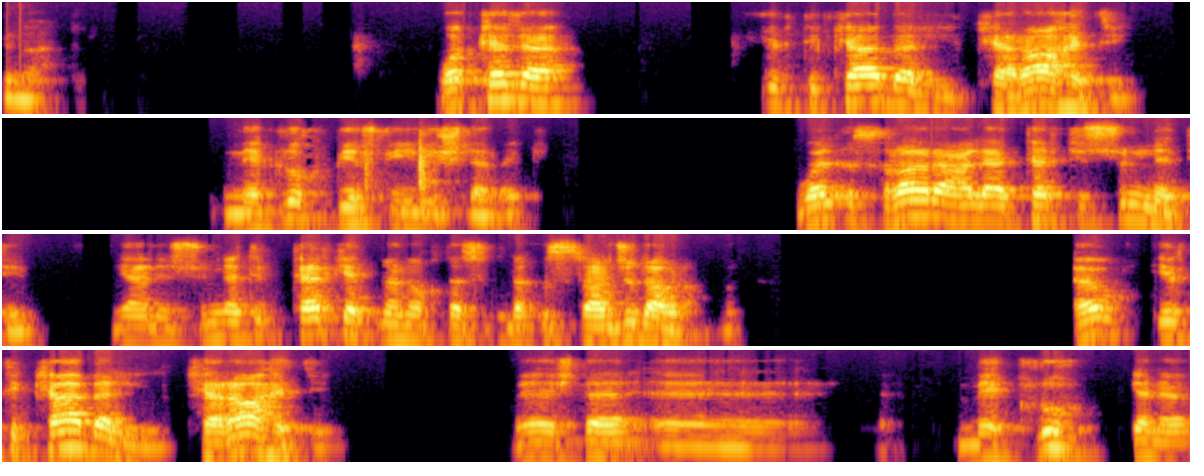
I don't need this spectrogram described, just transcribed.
günahtır. Ve keza irtikabel keraheti mekruh bir fiil işlemek. vel ısrar ala terki sünneti yani sünneti terk etme noktasında ısrarcı davranmak. ev irtikabel keraheti ve işte e, mekruh gene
